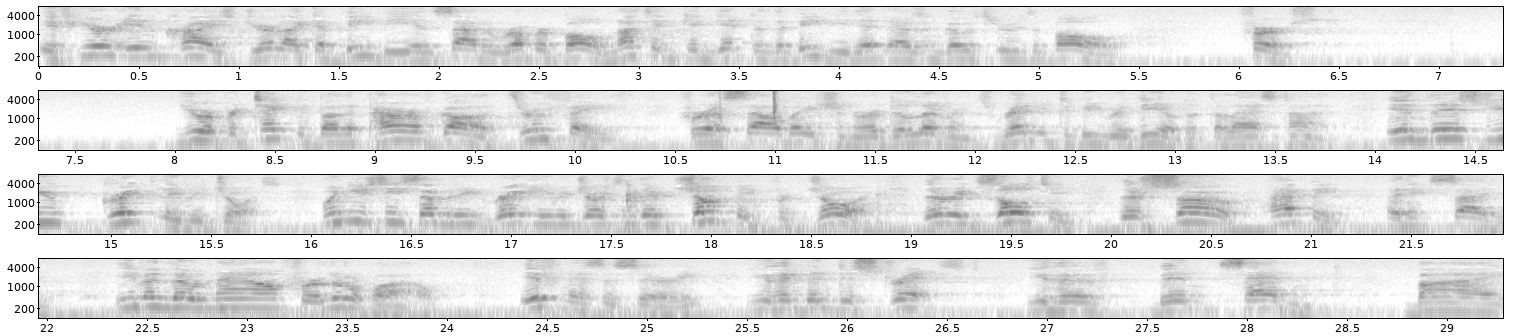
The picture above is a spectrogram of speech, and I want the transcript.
if you're in Christ, you're like a BB inside a rubber ball. Nothing can get to the BB that doesn't go through the ball first. You are protected by the power of God through faith for a salvation or a deliverance ready to be revealed at the last time. In this you greatly rejoice. When you see somebody greatly rejoicing, they're jumping for joy. They're exulting. They're so happy and excited. Even though now, for a little while, if necessary, you have been distressed, you have been saddened by,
